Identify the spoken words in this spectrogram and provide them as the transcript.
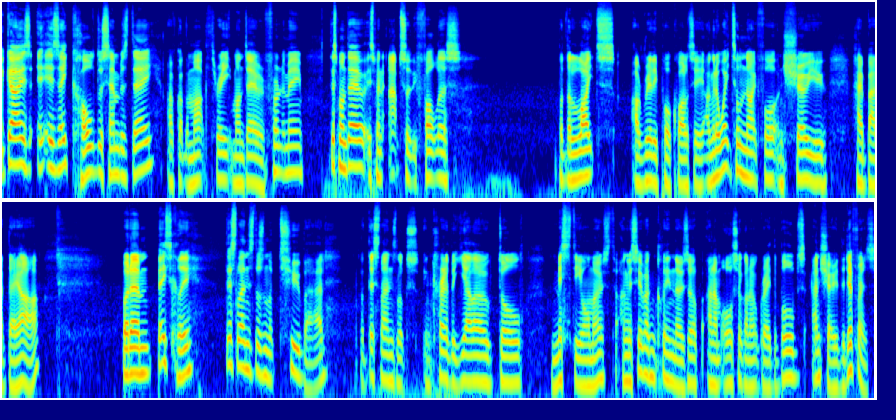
guys, it is a cold December's day. I've got the Mark III Mondeo in front of me. This Mondeo has been absolutely faultless, but the lights are really poor quality. I'm going to wait till nightfall and show you how bad they are. But um, basically, this lens doesn't look too bad, but this lens looks incredibly yellow, dull, misty almost. I'm going to see if I can clean those up and I'm also going to upgrade the bulbs and show you the difference.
